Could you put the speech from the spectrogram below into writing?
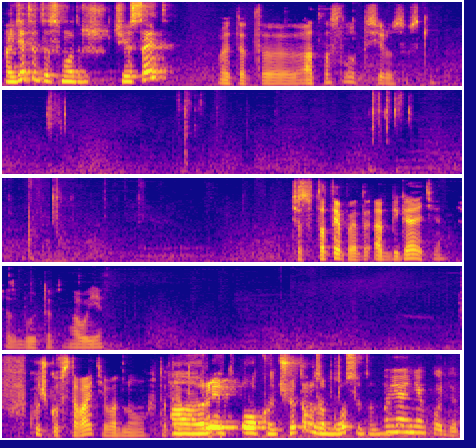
А где ты это смотришь? Через сайт? Этот э, Атлас Лут Сирусовский. Сейчас в тотепы от- отбегаете. Сейчас будет это АОЕ. Кучку вставайте в одну в. А, Рейд Око, что там за боссы там? Ну я не будет.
